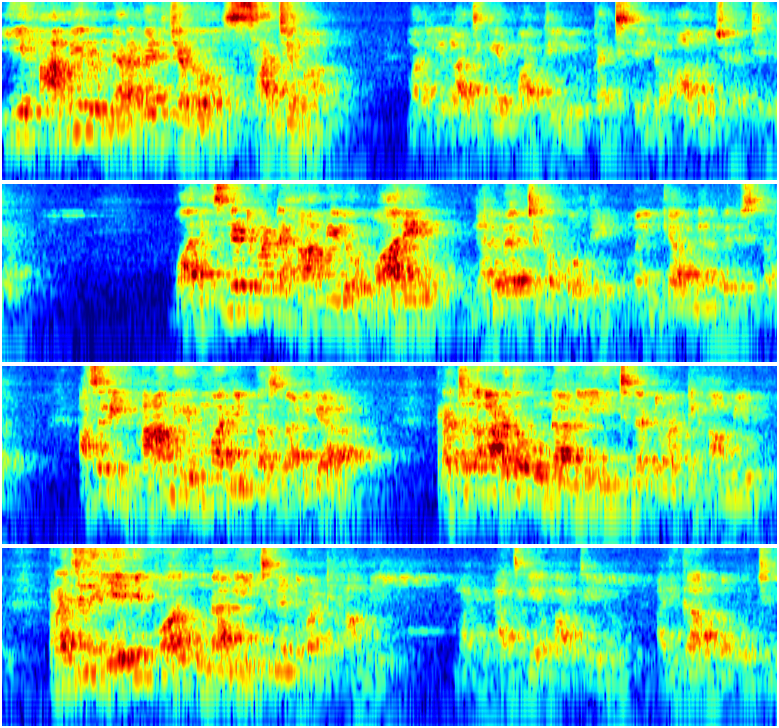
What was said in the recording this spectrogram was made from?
ఈ హామీలు నెరవేర్చడం సాధ్యమా? మరి రాజకీయ పార్టీలు ఖచ్చితంగా ఆలోచన చేయాలి. వారు ఇచ్చినటువంటి హామీలు వారే నెరవేర్చకపోతే మరి ఇంకెవరు నెరవేరుస్తారు? అసలు ఈ హామీ ఇవ్వమని ప్రజలు అడిగారా? ప్రజలు అడగకుండానే ఇచ్చినటువంటి హామీలు. ప్రజలు ఏమీ కోరకుండానే ఇచ్చినటువంటి హామీలు. మరి రాజకీయ పార్టీలు అధికారంలోకి వచ్చిన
